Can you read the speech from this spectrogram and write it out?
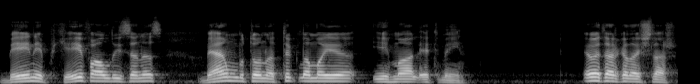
beğenip keyif aldıysanız beğen butonuna tıklamayı ihmal etmeyin. Evet arkadaşlar,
